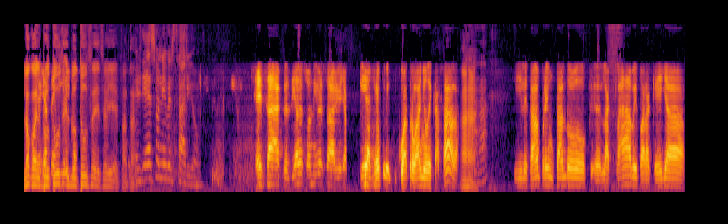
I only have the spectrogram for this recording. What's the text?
Loco, el Bluetooth, el Bluetooth se, se oye fatal. El día de su aniversario. exacto, el día de su aniversario, ella cumplía creo que 24 años de casada. Ajá. y le estaban preguntando que- la clave para que ella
